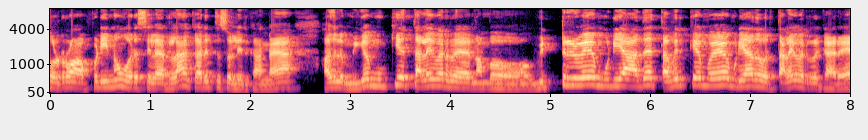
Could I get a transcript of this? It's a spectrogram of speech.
சொல்கிறோம் அப்படின்னும் ஒரு சிலர்லாம் கருத்து சொல்லியிருக்காங்க. அதில் மிக முக்கிய தலைவர் நம்ம விட்டுருவே முடியாத தவிர்க்கவே முடியாத ஒரு தலைவர் இருக்காரு.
